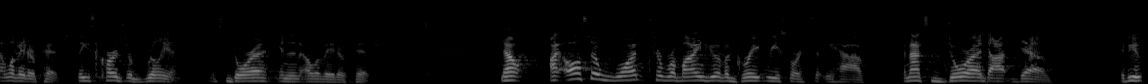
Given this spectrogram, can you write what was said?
elevator pitch. These cards are brilliant. It's Dora in an elevator pitch. Now, I also want to remind you of a great resource that we have, and that's Dora.dev. If you,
